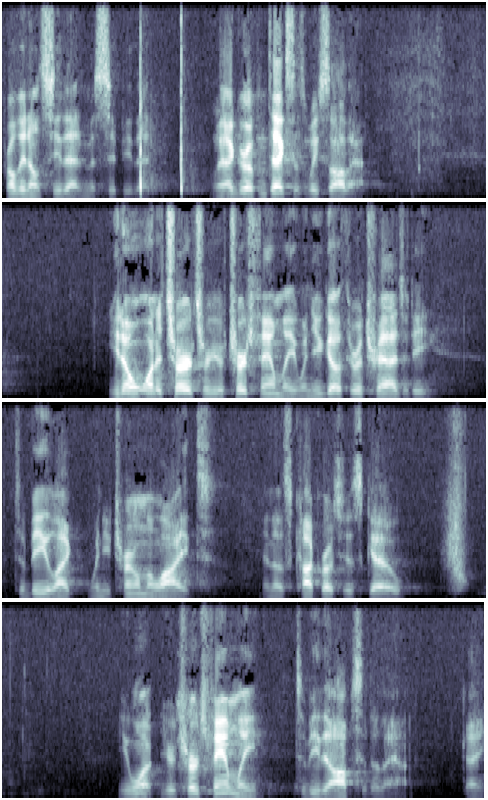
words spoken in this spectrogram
Probably don't see that in Mississippi. That when I grew up in Texas, we saw that. You don't want a church or your church family, when you go through a tragedy, to be like when you turn on the light and those cockroaches go. You want your church family to be the opposite of that. Okay?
